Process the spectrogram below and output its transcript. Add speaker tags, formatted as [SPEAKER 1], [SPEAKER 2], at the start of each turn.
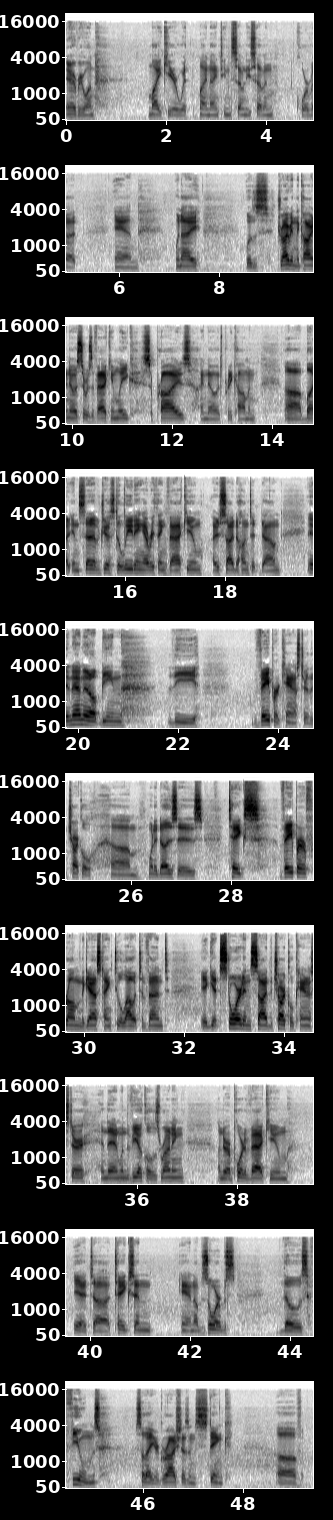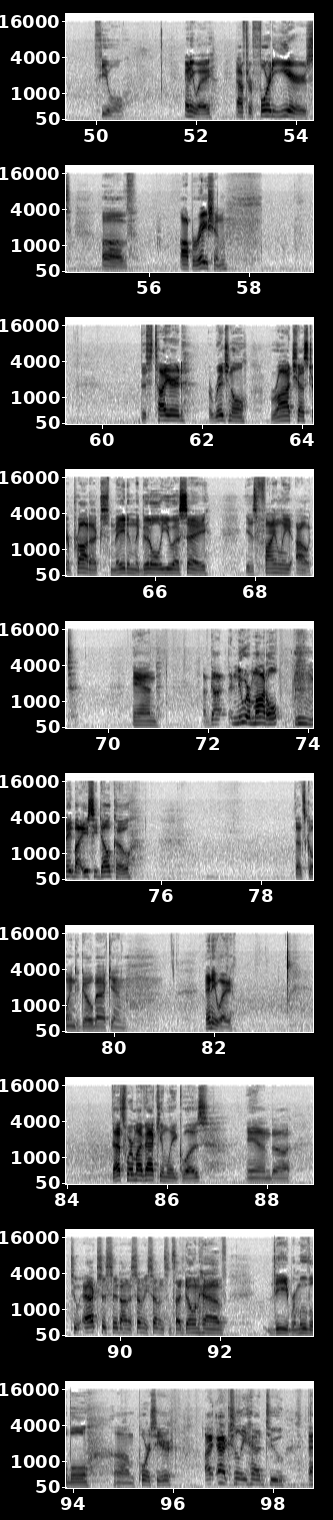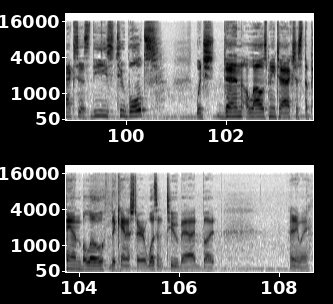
[SPEAKER 1] Everyone, Mike here with my 1977 Corvette and when I was driving the car I noticed there was a vacuum leak. Surprise, I know it's pretty common. Uh, but instead of just deleting everything vacuum, I decided to hunt it down. It ended up being the vapor canister, the charcoal. Um, what it does is takes vapor from the gas tank to allow it to vent. It gets stored inside the charcoal canister and then when the vehicle is running under a ported vacuum, it uh, takes in and absorbs those fumes so that your garage doesn't stink of fuel. Anyway, after 40 years of operation, this tired original Rochester products made in the good old USA is finally out. And I've got a newer model made by AC Delco that's going to go back in. Anyway, that's where my vacuum leak was. And uh, to access it on a 77, since I don't have the removable um, ports here, I actually had to access these two bolts, which then allows me to access the pan below the canister. It wasn't too bad, but anyway,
